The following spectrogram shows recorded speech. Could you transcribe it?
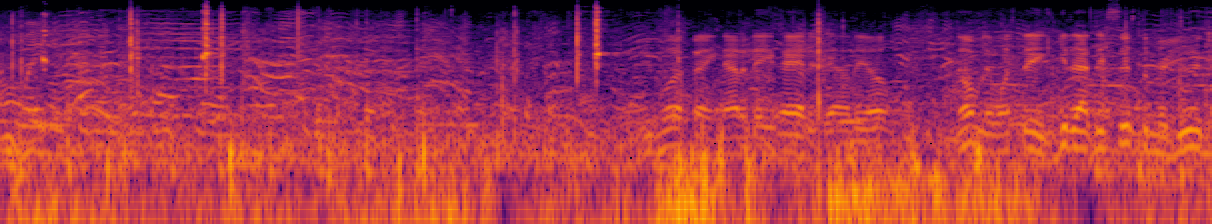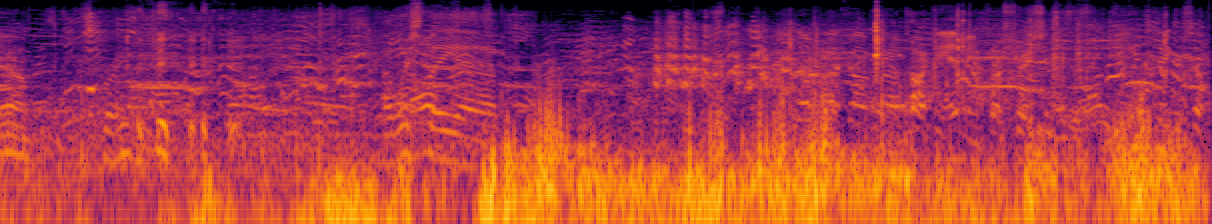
I'm waiting for one thing now that they've had it down there. Normally, once they get it out their system, they're good now. It's crazy. I wish they, uh, talk to Emmy, frustration is, if you take yourself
